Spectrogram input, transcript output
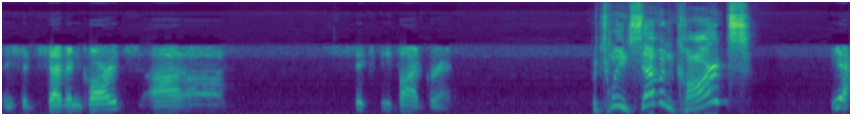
You said seven cards. Uh, sixty-five grand. Between seven cards? Yeah.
